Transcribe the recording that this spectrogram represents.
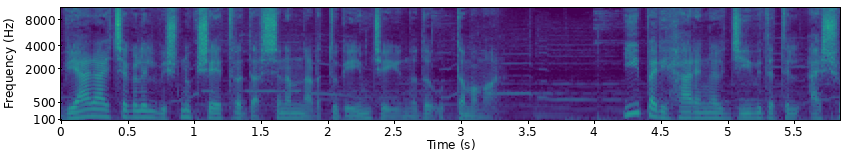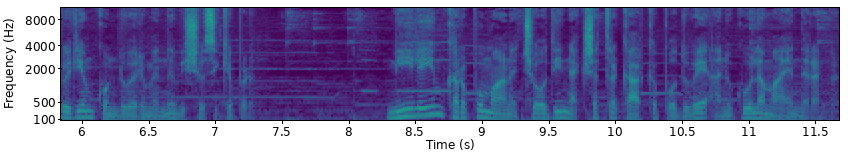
വ്യാഴാഴ്ചകളിൽ വിഷ്ണുക്ഷേത്ര ദർശനം നടത്തുകയും ചെയ്യുന്നത് ഉത്തമമാണ്. ഈ പരിഹാരങ്ങൾ ജീവിതത്തിൽ ഐശ്വര്യം കൊണ്ടുവരുമെന്ന് വിശ്വസിക്കപ്പെടുന്നു. നീലയും കറുപ്പുമാണ് ചോതി നക്ഷത്രക്കാർക്ക് പൊതുവെ അനുകൂലമായ നിറങ്ങൾ.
